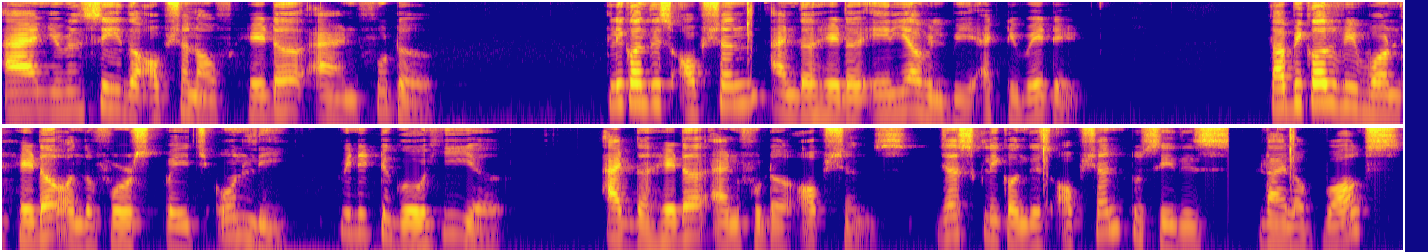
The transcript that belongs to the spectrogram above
and you will see the option of header and footer. Click on this option and the header area will be activated. Now because we want header on the first page only, we need to go here at the header and footer options. Just click on this option to see this dialog box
